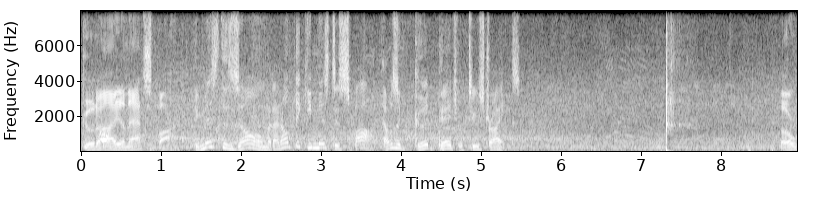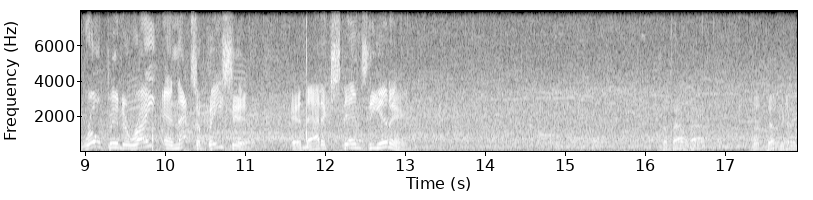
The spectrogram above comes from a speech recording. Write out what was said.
Good eye in that spot. He missed the zone, but I don't think he missed his spot. That was a good pitch with two strikes. A rope into right, and that's a base hit. And that extends the inning. The batter, the designated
